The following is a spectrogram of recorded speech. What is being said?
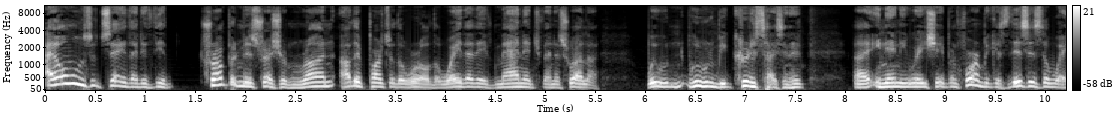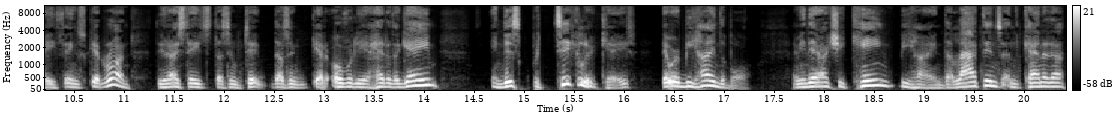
I almost would say that if the Trump administration run other parts of the world the way that they've managed Venezuela, we wouldn't, we wouldn't be criticizing it uh, in any way, shape, and form because this is the way things get run. The United States doesn't take, doesn't get overly ahead of the game. In this particular case, they were behind the ball. I mean, they actually came behind. The Latins and Canada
